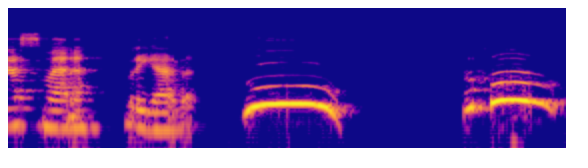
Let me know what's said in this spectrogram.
a semana. Obrigada. Uh! Uhul!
